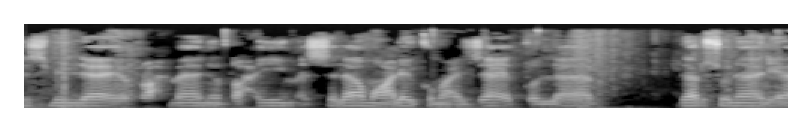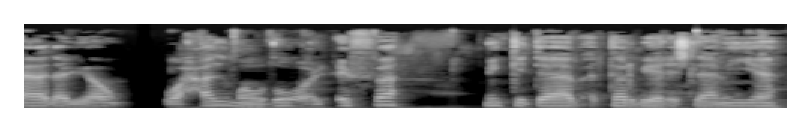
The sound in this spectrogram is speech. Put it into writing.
بسم الله الرحمن الرحيم. السلام عليكم أعزائي الطلاب. درسنا لهذا اليوم هو حل موضوع العفة من كتاب التربية الإسلامية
